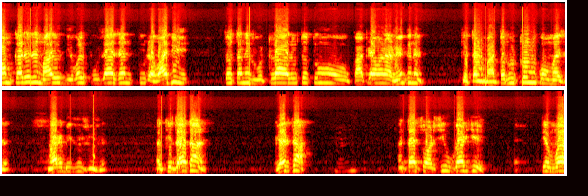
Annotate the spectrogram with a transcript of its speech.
ઓમ કરીને મારું દેવળ પૂજા છે ને, તું રવા દી, તો તને રોટલા આલું તો તું કાપ્યાવાળા રેંક ને, કે તને મારે તો રોટલો નું કોમ છે મારે બીજું શું છે? આ કીધા તાણ, ઘેર જા. અને તારે ચોરસી ઉગાડજે. તે મેં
